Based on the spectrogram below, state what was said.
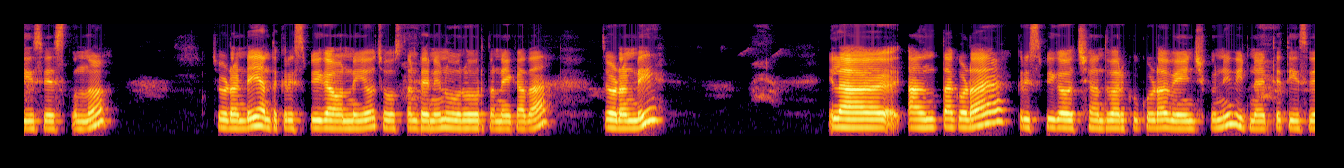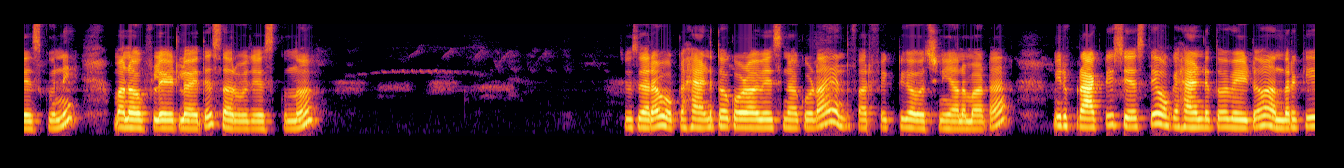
తీసేసుకుందాం. చూడండి ఎంత క్రిస్పీగా ఉన్నాయో చూస్తుంటేనే నూరు ఊరుతున్నాయి కదా. చూడండి. ఇలా అంతా కూడా క్రిస్పీగా వచ్చేంత వరకు కూడా వేయించుకుని వీటిని అయితే తీసివేసుకుని మనం ఒక ప్లేట్లో అయితే సర్వ్ చేసుకుందాం. చూసారా? ఒక హ్యాండ్తో కూడా వేసినా కూడా ఎంత పర్ఫెక్ట్గా వచ్చినాయి అనమాట మీరు ప్రాక్టీస్ చేస్తే ఒక హ్యాండ్తో వేయటం అందరికీ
